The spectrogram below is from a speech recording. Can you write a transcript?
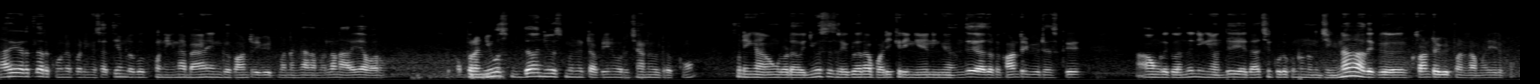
நிறைய இடத்துல இருக்கும்ல. இப்போ நீங்கள் சத்தியமில் புக் பண்ணீங்கன்னா பேனருக்கு கான்ட்ரிபியூட் பண்ணுங்க. அந்த மாதிரிலாம் நிறையா வரும். அப்புறம் நியூஸ் த நியூஸ் மினிட் அப்படின்னு ஒரு சேனல் இருக்கும். ஸோ நீங்கள் அவங்களோட நியூஸஸ் ரெகுலராக படிக்கிறீங்க. நீங்கள் வந்து அதோட கான்ட்ரிபியூட்டர்ஸ்க்கு அவங்களுக்கு வந்து நீங்கள் வந்து ஏதாச்சும் கொடுக்கணும்னு நினச்சிங்கன்னா அதுக்கு கான்ட்ரிபியூட் பண்ணுற மாதிரி இருக்கும்.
